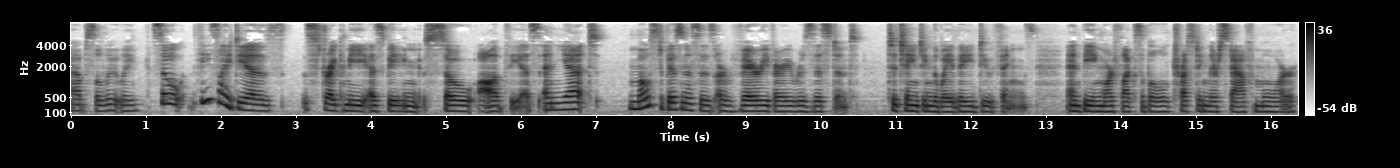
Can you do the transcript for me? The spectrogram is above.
Absolutely. So these ideas strike me as being so obvious, and yet most businesses are very, very resistant to changing the way they do things and being more flexible, trusting their staff more.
